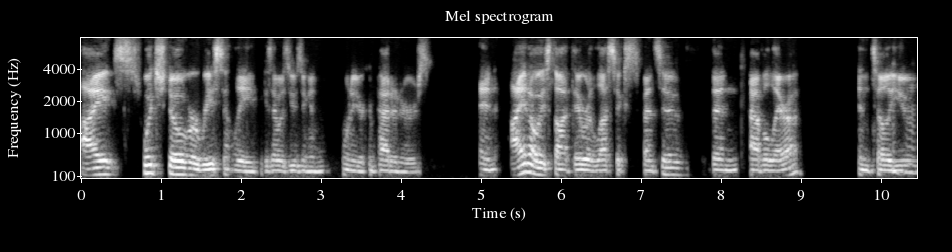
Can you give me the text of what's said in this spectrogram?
I switched over recently because I was using one of your competitors, and I had always thought they were less expensive than Avalara until you mm-hmm.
